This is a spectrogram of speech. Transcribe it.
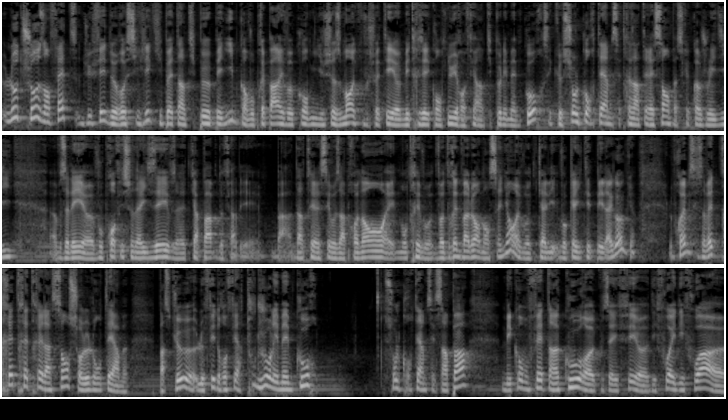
l'autre chose en fait du fait de recycler qui peut être un petit peu pénible quand vous préparez vos cours minutieusement et que vous souhaitez euh, maîtriser le contenu et refaire un petit peu les mêmes cours, c'est que sur le court terme c'est très intéressant parce que comme je vous l'ai dit, euh, vous allez vous professionnaliser, vous allez être capable de faire des bah, d'intéresser vos apprenants et de montrer votre, vraie valeur d'enseignant et vos qualités de pédagogue. Le problème c'est que ça va être très très très lassant sur le long terme parce que le fait de refaire toujours les mêmes cours sur le court terme c'est sympa, mais quand vous faites un cours euh, que vous avez fait euh, des fois et des fois, euh,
